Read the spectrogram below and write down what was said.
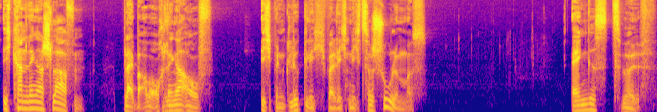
Ich kann länger schlafen, bleibe aber auch länger auf. Ich bin glücklich, weil ich nicht zur Schule muss. Angus 12.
